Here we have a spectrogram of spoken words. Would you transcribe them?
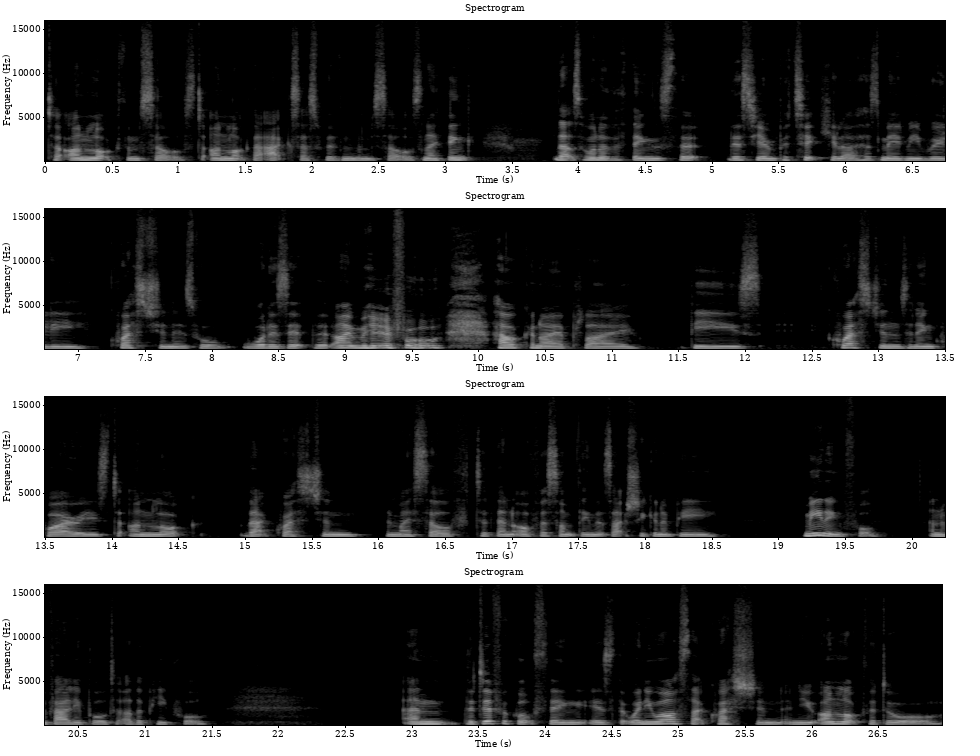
to unlock themselves, to unlock that access within themselves. And I think that's one of the things that this year in particular has made me really question is well, what is it that I'm here for? How can I apply these questions and inquiries to unlock that question in myself to then offer something that's actually going to be meaningful and valuable to other people? And the difficult thing is that when you ask that question and you unlock the door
